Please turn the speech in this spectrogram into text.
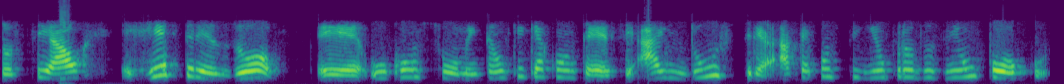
social, represou é, o consumo. Então, o que, que acontece? A indústria até conseguiu produzir um pouco,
